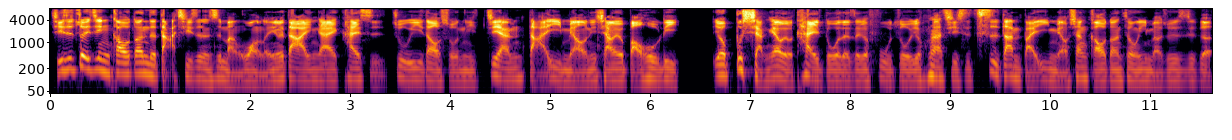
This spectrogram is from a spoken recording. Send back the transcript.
其实最近高端的打气真的是蛮旺的，因为大家应该开始注意到说，你既然打疫苗，你想要有保护力。又不想要有太多的这个副作用，那其实次蛋白疫苗像高端这种疫苗就是这个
